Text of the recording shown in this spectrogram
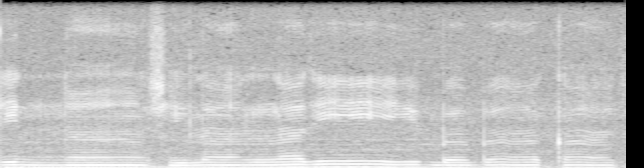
للناس للذي ببكة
